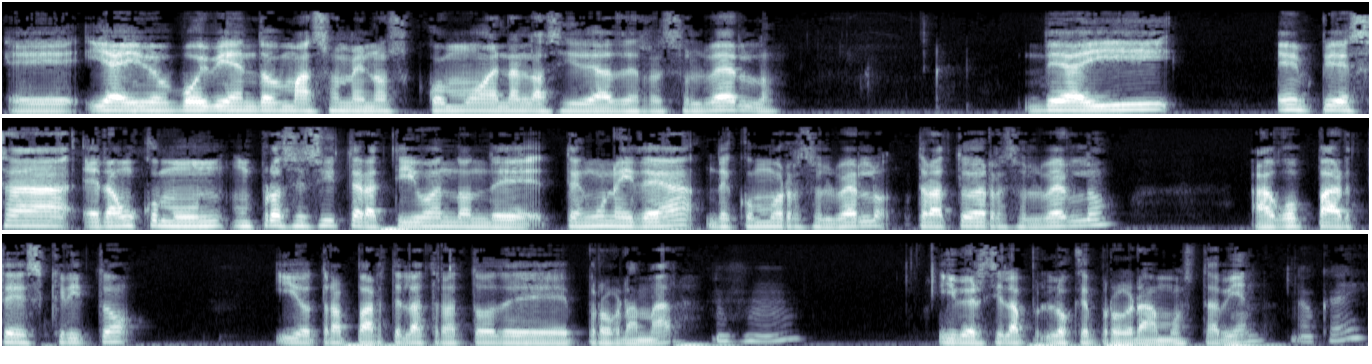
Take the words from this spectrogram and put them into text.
Eh, y ahí voy viendo más o menos cómo eran las ideas de resolverlo. De ahí empieza, era un, como un, un proceso iterativo en donde tengo una idea de cómo resolverlo, trato de resolverlo, hago parte escrito y otra parte la trato de programar uh -huh. y ver si la, lo que programo está bien. Okay.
